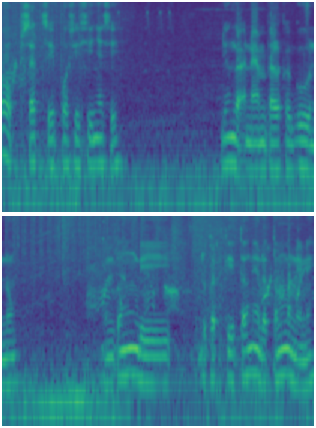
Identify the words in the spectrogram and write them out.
offset sih posisinya sih. Dia nggak nempel ke gunung. Untung di dekat kita nih ada temen ini.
